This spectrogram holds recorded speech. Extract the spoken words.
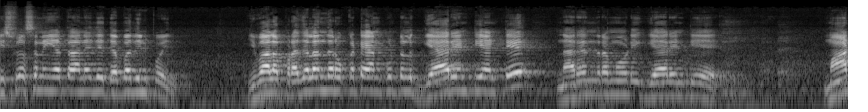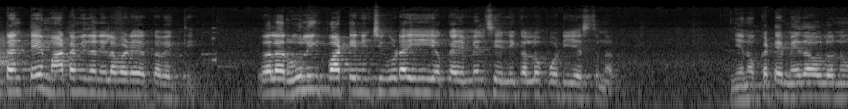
విశ్వసనీయత అనేది దెబ్బతినిపోయింది. ఇవాళ ప్రజలందరూ ఒక్కటే అనుకుంటున్నారు గ్యారంటీ అంటే నరేంద్ర మోడీ గ్యారంటీయే. మాట అంటే మాట మీద నిలబడే ఒక వ్యక్తి. ఇవాళ రూలింగ్ పార్టీ నుంచి కూడా ఈ యొక్క ఎమ్మెల్సీ ఎన్నికల్లో పోటీ చేస్తున్నారు. నేను ఒక్కటే మేధావులను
